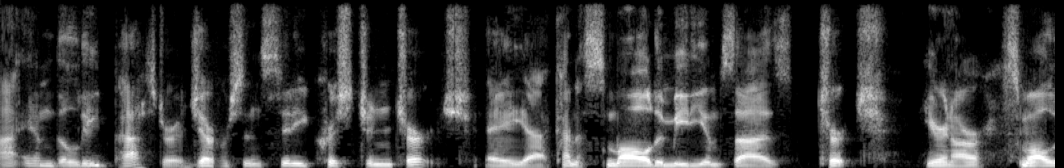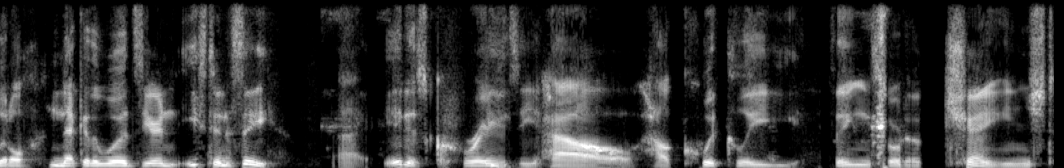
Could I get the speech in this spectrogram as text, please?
I am the lead pastor at Jefferson City Christian Church, a uh, kind of small to medium sized church here in our small little neck of the woods here in East Tennessee. Uh, it is crazy how how quickly things sort of changed.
